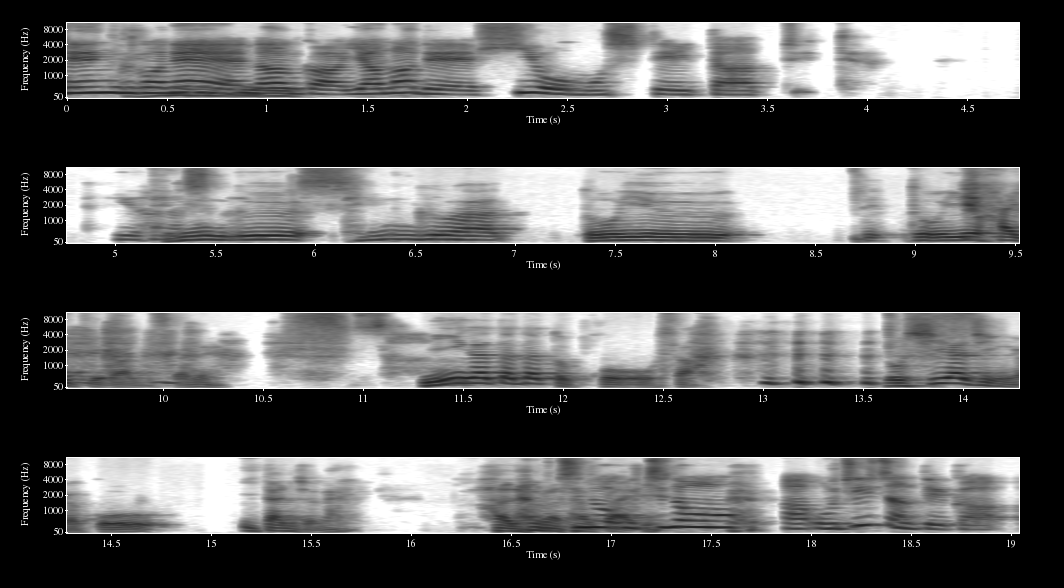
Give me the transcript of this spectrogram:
天狗がね、なんか山で火を模していたって言って、いう話があり天狗天狗はどういう、でどういう背景があるんですかね？新潟だとこうさ、ロシア人がこういたんじゃない？腹がうちの。うちの、あ、おじいちゃんっていうか、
